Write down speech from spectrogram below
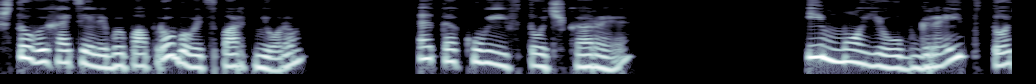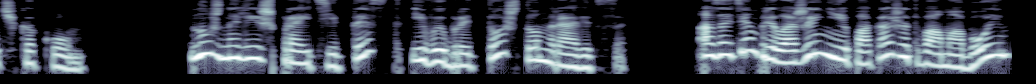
что вы хотели бы попробовать с партнером, это quiv.re и moyoupgrade.com. Нужно лишь пройти тест и выбрать то, что нравится, а затем приложение покажет вам обоим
